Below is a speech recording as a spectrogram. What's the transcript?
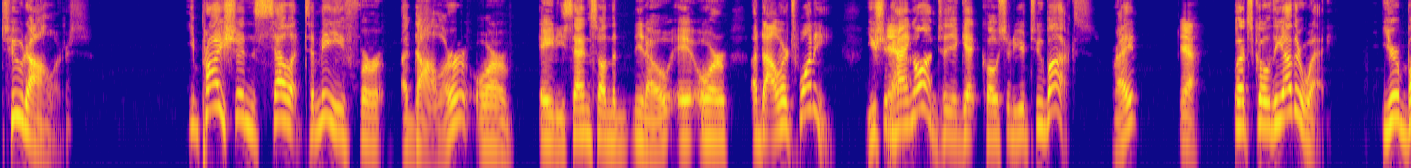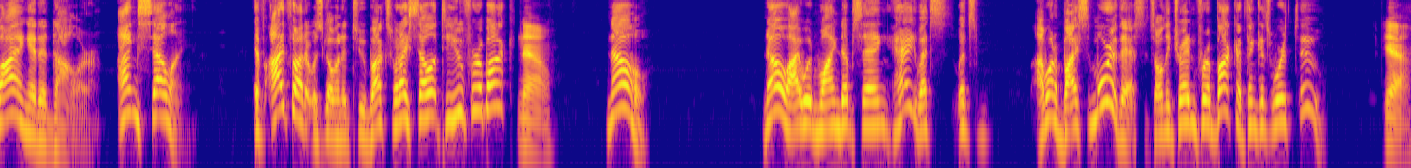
two dollars, you probably shouldn't sell it to me for a dollar or 80 cents on the, you know, eh, or a dollar 20. You should Yeah. hang on till you get closer to your two bucks, right? Yeah. Let's go the other way. You're buying at a dollar. I'm selling. If I thought it was going to two bucks, would I sell it to you for a buck? No. No. No, I would wind up saying, hey, let's, let's, I want to buy some more of this. It's only trading for a buck. I think it's worth two. Yeah.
